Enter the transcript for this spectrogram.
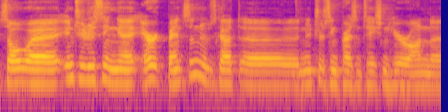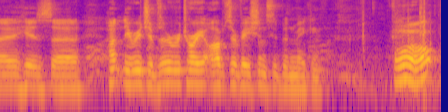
so uh, introducing uh, Eric Benson, who's got uh, an interesting presentation here on uh, his uh, Huntley Ridge Observatory observations he's been making. Well,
